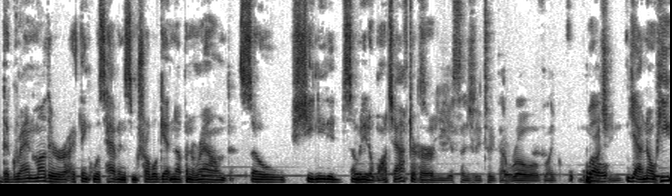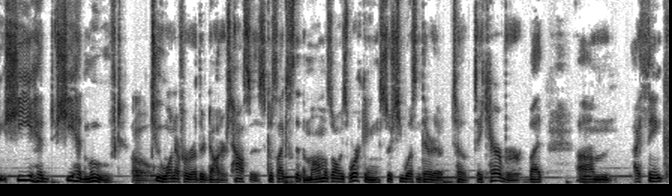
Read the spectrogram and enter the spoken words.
The grandmother, I think, was having some trouble getting up and around, so she needed somebody to watch after her. So you essentially took that role of like well, watching. yeah, no, he she had she had moved Oh, to one of her other daughter's houses because, like I said, the mom was always working, so she wasn't there to, to take care of her. But um, I think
